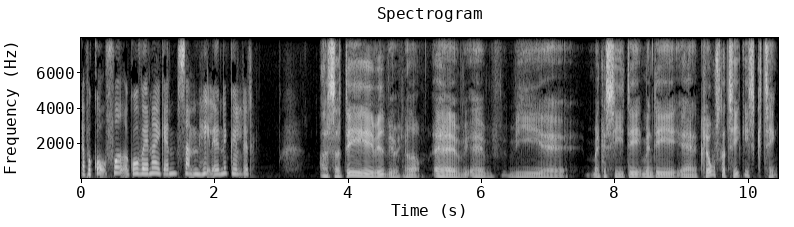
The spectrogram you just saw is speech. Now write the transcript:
er på god fod og gode venner igen, sådan helt endegyldigt? Altså, det ved vi jo ikke noget om. Øh, øh, vi, øh, man kan sige det, men det er en klog strategisk ting.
